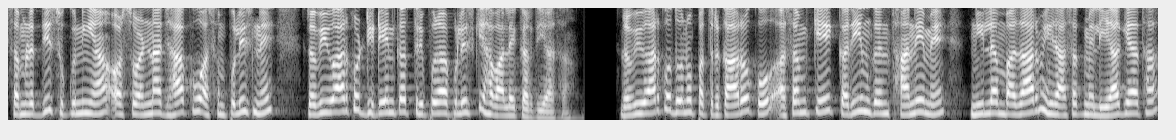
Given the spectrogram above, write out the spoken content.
समृद्धि सुकुनिया और स्वर्णा झा को असम पुलिस ने रविवार को डिटेन कर त्रिपुरा पुलिस के हवाले कर दिया था। रविवार को दोनों पत्रकारों को असम के करीमगंज थाने में नीलम बाज़ार में हिरासत में लिया गया था।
